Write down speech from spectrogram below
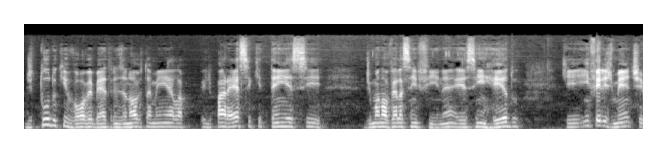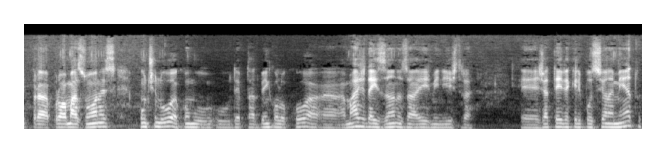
De tudo que envolve a BR-319, também ela, ele parece que tem esse de uma novela sem fim, né? Esse enredo que infelizmente para o Amazonas continua, como o deputado bem colocou, há, há mais de 10 anos a ex-ministra eh, já teve aquele posicionamento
